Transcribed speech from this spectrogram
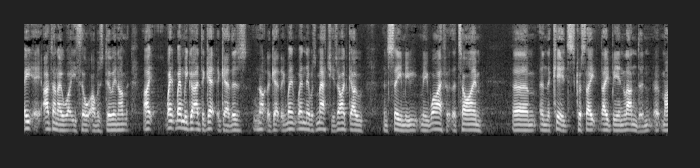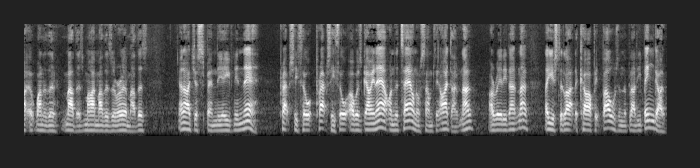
He, he- I don't know what he thought I was doing. I'm, I when, when we got had the get-togethers, not the get when when there was matches, I'd go and see me me wife at the time um, and the kids because they they'd be in London at, my, at one of the mothers, my mothers or her mothers, and I'd just spend the evening there. Perhaps he thought perhaps he thought I was going out on the town or something. I don't know. I really don't know. They used to like the carpet bowls and the bloody bingo.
